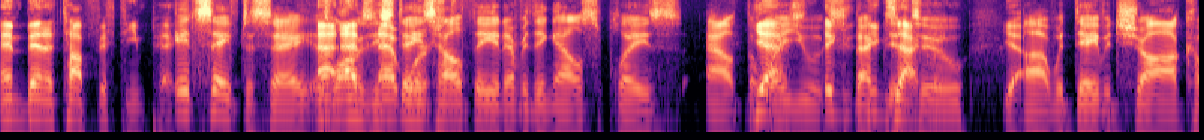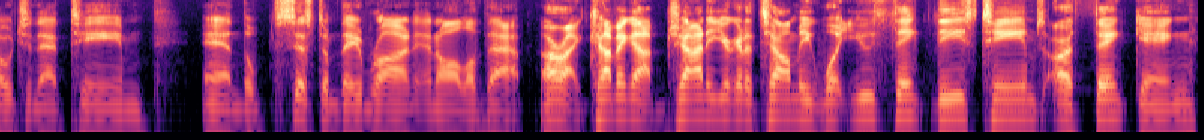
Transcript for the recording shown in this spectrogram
and been a top 15 pick. it's safe to say, as At- long as he stays worst. healthy and everything else plays out the way Yes, you ex- expect exactly. it to, Yeah. uh, with David Shaw coaching that team and the system they run and all of that. All right, coming up, Johnny, you're going to tell me what you think these teams are thinking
